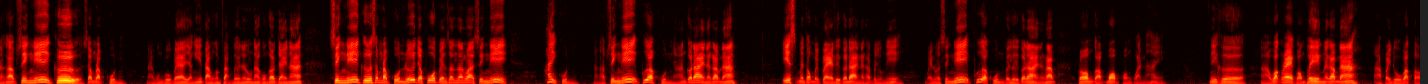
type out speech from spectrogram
นะครับ สิ่งนี้คือสำหรับคุณนะคุณครูแปลอย่างนี้ตามคำศัพท์เลยนะลูกนะคงเข้าใจนะ สิ่งนี้คือสำหรับคุณหรือจะพูดเป็นสั้นๆว่าสิ่งนี้ให้คุณนะครับ สิ่งนี้เพื่อคุณอย่างนั้นก็ได้นะครับนะ is ไม่ต้องไปแปลเลยก็ได้นะครับประโยคนี้แปลว่าสิ่งนี้เพื่อคุณไปเลยก็ได้นะครับ พร้อมกับมอบของขวัญให้ นี่คืออวรรคแรกของเพลงนะครับนะอะไปดูวรรคต่อ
